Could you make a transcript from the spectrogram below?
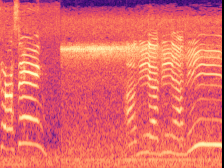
क्रॉसिंग आगे आगे आगे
